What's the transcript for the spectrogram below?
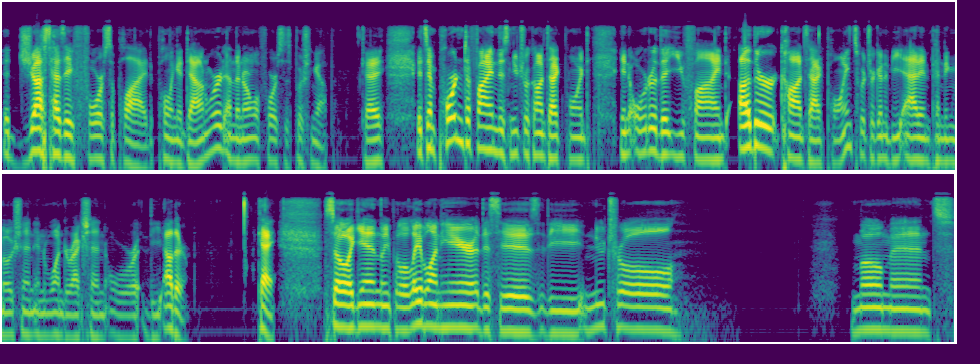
It just has a force applied, pulling it downward, and the normal force is pushing up. Okay, it's important to find this neutral contact point in order that you find other contact points, which are going to be at impending motion in one direction or the other. Okay, so again, let me put a label on here. This is the neutral moment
